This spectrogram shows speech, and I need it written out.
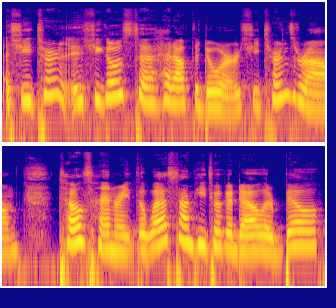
As she turns, as she goes to head out the door, she turns around, tells Henry the last time he took a dollar bill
